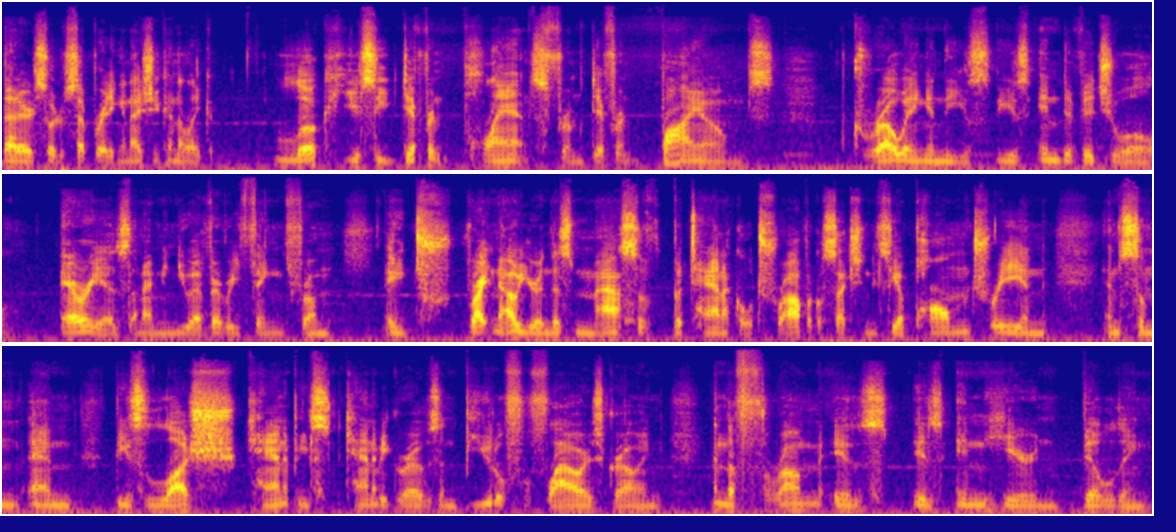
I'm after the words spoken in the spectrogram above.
that are sort of separating. And as you kind of like look, you see different plants from different biomes growing in these these individual areas and i mean you have everything from a tr- right now you're in this massive botanical tropical section. You see a palm tree and and some and these lush canopies canopy groves and beautiful flowers growing. And the thrum is is in here and building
